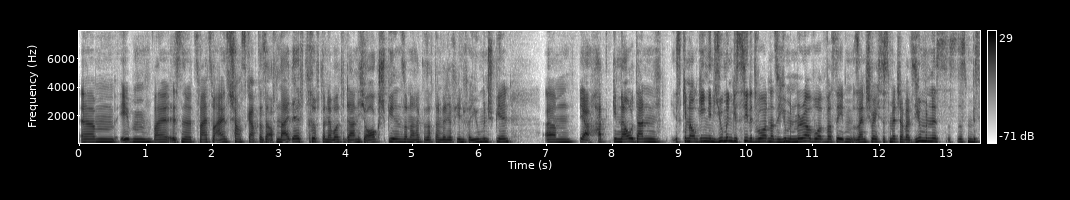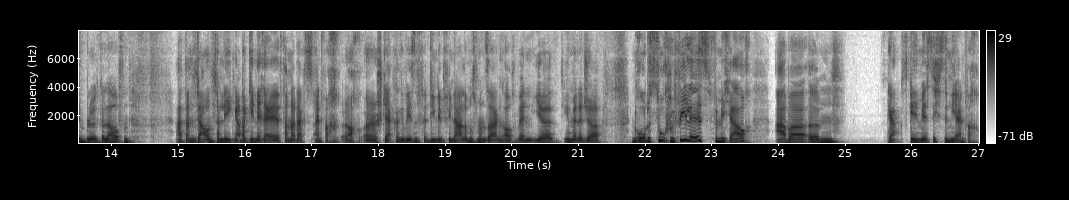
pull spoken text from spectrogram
ähm, eben weil es eine 2 zu 1 Chance gab, dass er auf Night Elf trifft und er wollte da nicht Orc spielen, sondern hat gesagt, dann will ich auf jeden Fall Human spielen. Ähm, ja, hat genau dann, ist genau gegen den Human geseedet worden, also Human Mirror, was eben sein schwächstes Matchup als Human ist, ist das ein bisschen blöd gelaufen hat dann da unterlegen, aber generell Thunderducks ist einfach auch äh, stärker gewesen, verdient im Finale, muss man sagen, auch wenn ihr Teammanager ein rotes Tuch für viele ist, für mich ja auch, aber ähm, ja, skillmäßig sind die einfach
